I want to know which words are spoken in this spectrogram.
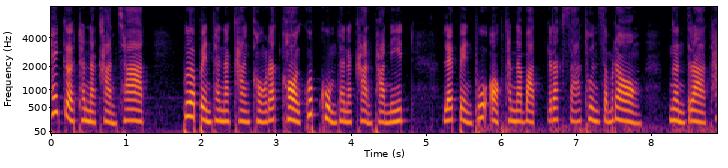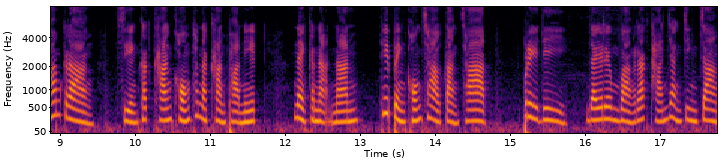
ให้เกิดธนาคารชาติ เพื่อเป็นธนาคารของรัฐคอยควบคุมธนาคารพาณิชย์ และเป็นผู้ออกธนบัตรรักษาทุนสำรอง เงินตราท่ามกลาง เสียงคัดค้านของธนาคารพาณิชย์ ในขณะนั้นที่เป็นของชาวต่างชาติ ปรีดีได้เริ่มวางรากฐานอย่างจริงจัง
